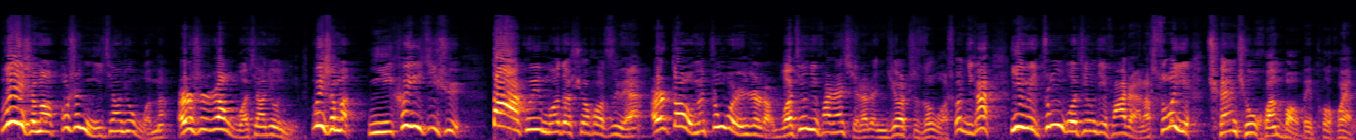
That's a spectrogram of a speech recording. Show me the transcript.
为什么不是你将就我们，而是让我将就你？为什么你可以继续？大规模的消耗资源，而到我们中国人这儿了，我经济发展起来了，你就要指责我说，你看，因为中国经济发展了，所以全球环保被破坏了。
